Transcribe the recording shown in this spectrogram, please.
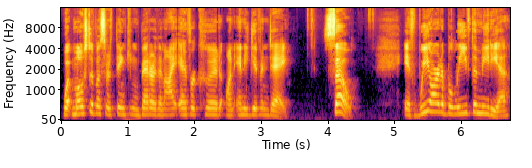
what most of us are thinking better than I ever could on any given day. So, if we are to believe the media,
